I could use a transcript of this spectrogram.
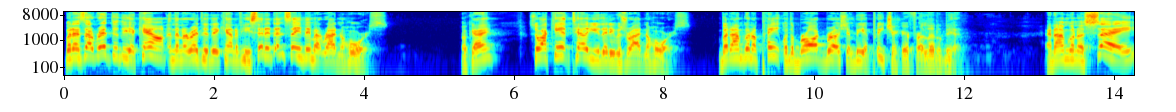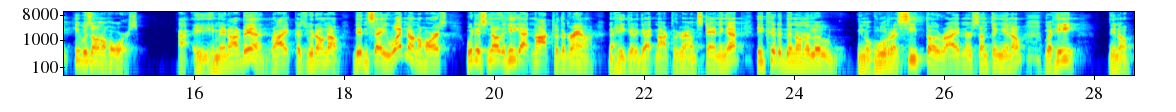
But as I read through the account, and then I read through the account of he said, it doesn't say anything about riding a horse. Okay? So I can't tell you that he was riding a horse. But I'm going to paint with a broad brush and be a preacher here for a little bit. And I'm going to say he was on a horse. I, he may not have been, right? Because we don't know. Didn't say he wasn't on a horse. We just know that he got knocked to the ground. Now, he could have got knocked to the ground standing up. He could have been on a little, you know, burracito riding or something, you know. But he, you know,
